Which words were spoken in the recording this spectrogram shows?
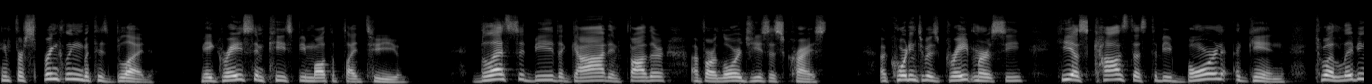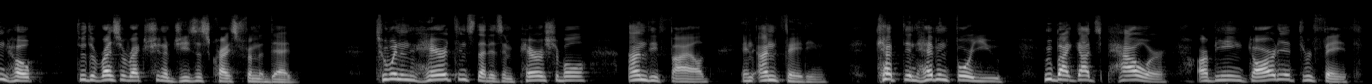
and for sprinkling with his blood May grace and peace be multiplied to you. Blessed be the God and Father of our Lord Jesus Christ. According to his great mercy, he has caused us to be born again to a living hope through the resurrection of Jesus Christ from the dead, to an inheritance that is imperishable, undefiled, and unfading, kept in heaven for you, who by God's power are being guarded through faith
